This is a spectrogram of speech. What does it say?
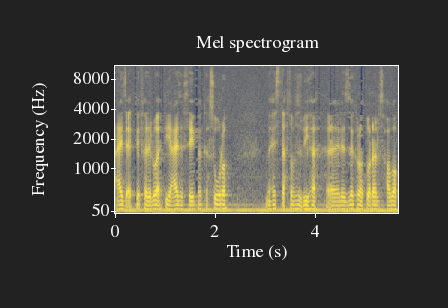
عايز active ها دلوقتي عايز أ save ها كصورة بحيث تحتفظ بيها آه، للذكرى وتوريها لأصحابك.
